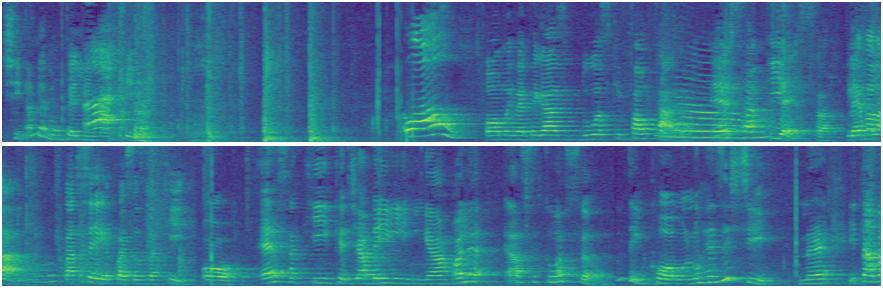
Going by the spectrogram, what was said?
Tinha mesmo um pelinho aqui. Uau. Ó, mãe vai pegar as duas que faltaram. Essa e essa. Leva lá. Passeia com essas daqui. Ó, essa aqui que é de abelhinha. Olha a situação. Não tem como não resistir. Né? E tava,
